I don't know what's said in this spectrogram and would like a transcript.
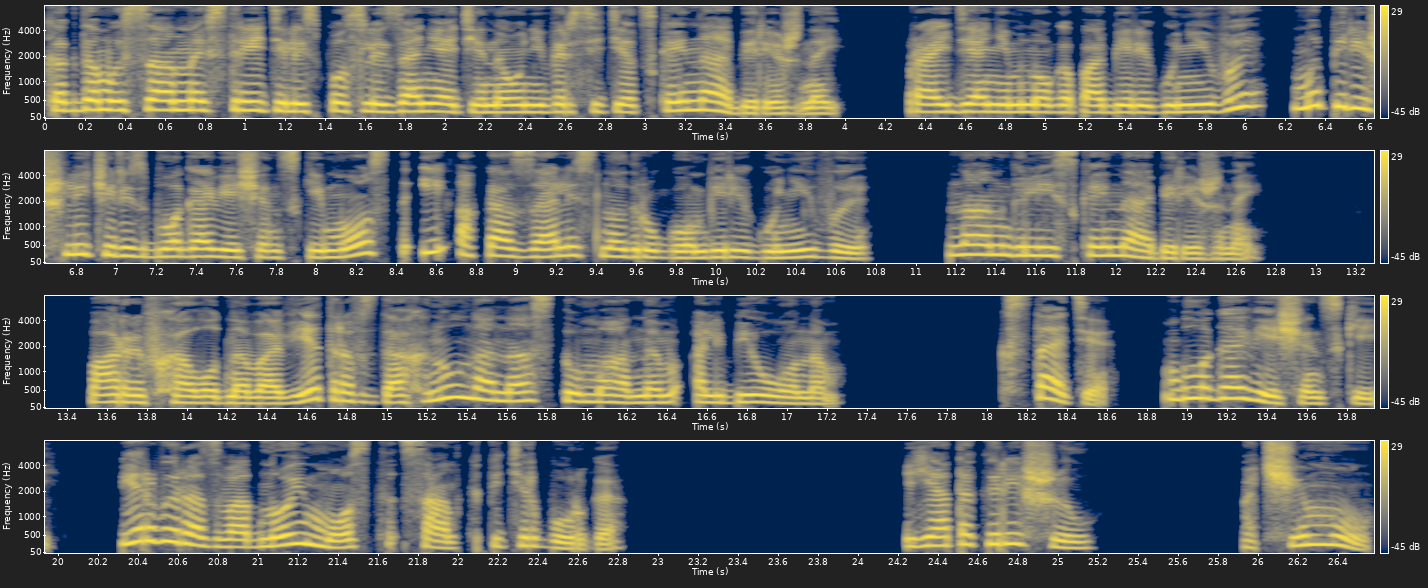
Когда мы с Анной встретились после занятий на университетской набережной, Пройдя немного по берегу Невы, мы перешли через Благовещенский мост и оказались на другом берегу Невы, на английской набережной. Порыв холодного ветра вздохнул на нас туманным альбионом. Кстати, Благовещенский — первый разводной мост Санкт-Петербурга. Я так и решил. Почему?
